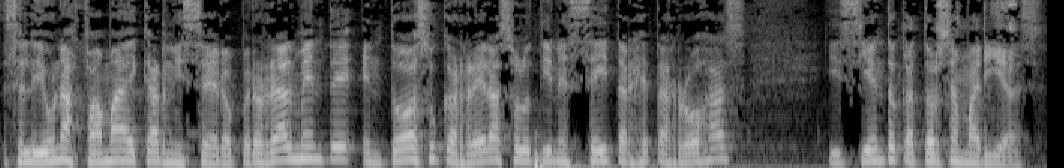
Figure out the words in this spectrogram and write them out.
se le dio una fama de carnicero, pero realmente en toda su carrera solo tiene seis tarjetas rojas y 114 amarillas.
